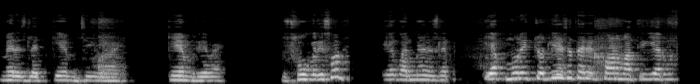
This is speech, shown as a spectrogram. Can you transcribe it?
મેરેજ લાઈફ કેમ જીવાય, કેમ રહેવાય છોકરી છો ને, એકવાર મેરેજ લાઈફ એક મુહૂર્ત ચોટલી છે તારે કોણમાં તૈયાર હોય.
